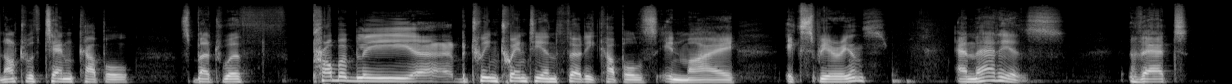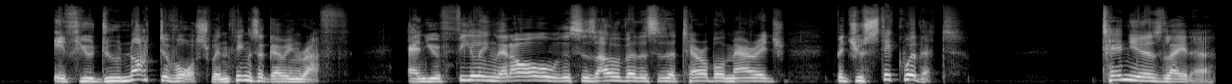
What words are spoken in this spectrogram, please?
not with 10 couples, but with probably uh, between 20 and 30 couples in my experience. And that is that if you do not divorce when things are going rough, and you're feeling that, oh, this is over, this is a terrible marriage, but you stick with it. 10 years later,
